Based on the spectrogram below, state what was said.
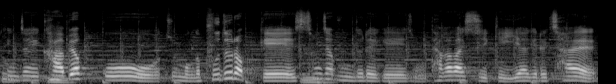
또 굉장히 가볍고 좀 뭔가 부드럽게 시청자분들에게 좀 다가갈 수 있게 이야기를 잘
